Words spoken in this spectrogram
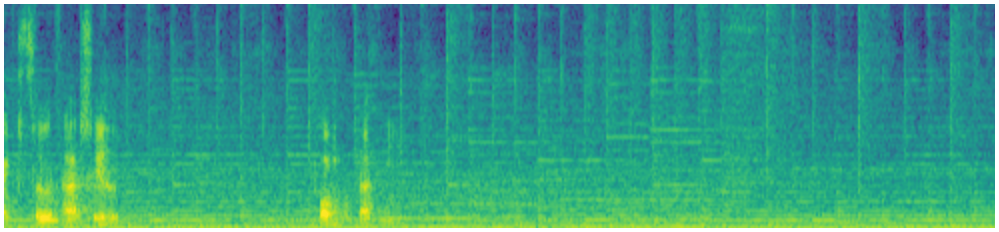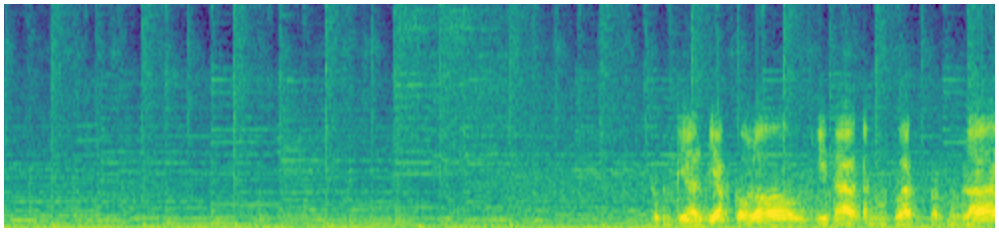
Excel hasil form tadi. Kemudian tiap kolom kita akan membuat formula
